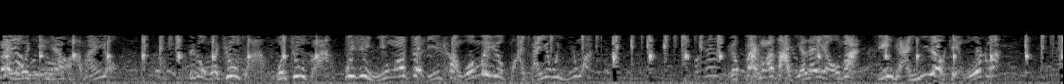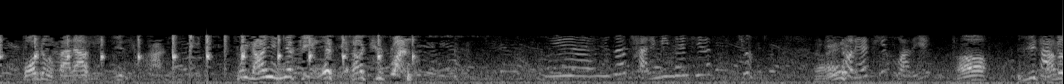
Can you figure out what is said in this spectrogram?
那我今天八万要，这个我穷酸，我穷酸，不信你往这里看，我没有八千，有一万。这个白光大姐来要饭，今天你要跟我转，保证咱俩是一天。不相信你跟我街上去转。你你这穿的名牌鞋，就做的还挺多的。啊。一天都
